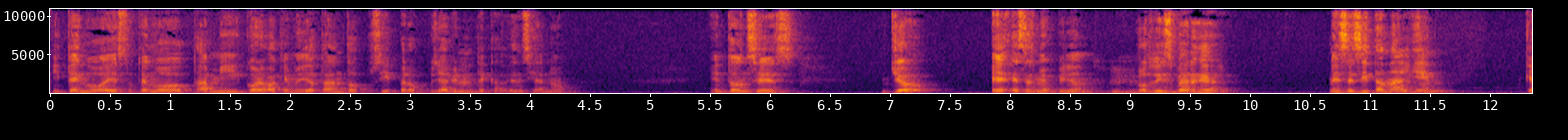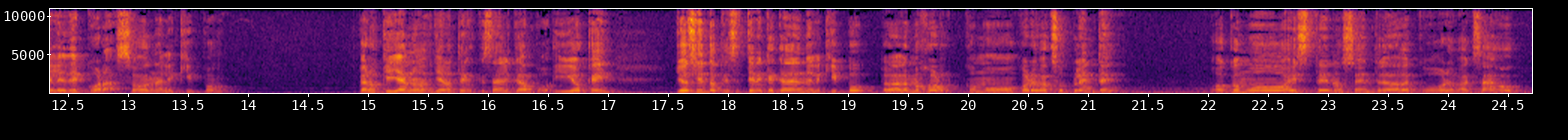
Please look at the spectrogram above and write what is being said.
y tengo esto, tengo a mi coreba que me dio tanto, sí, pero pues ya viene en decadencia, ¿no? Entonces, yo, esa es mi opinión. Rodlisberger necesitan a alguien que le dé corazón al equipo, pero que ya no, ya no tenga que estar en el campo. Y ok, yo siento que se tiene que quedar en el equipo, pero a lo mejor como coreback suplente, o como, este, no sé, entrenador de corebacks, algo,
